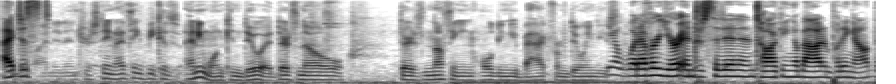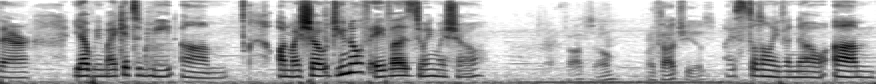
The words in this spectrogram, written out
I just find it interesting. I think because anyone can do it. There's no. There's nothing holding you back from doing these. yeah, things. whatever you're interested in and talking about and putting out there. Yeah, we might get to meet um, on my show. Do you know if Ava is doing my show? I thought so. I thought she is. I still don't even know. Um,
